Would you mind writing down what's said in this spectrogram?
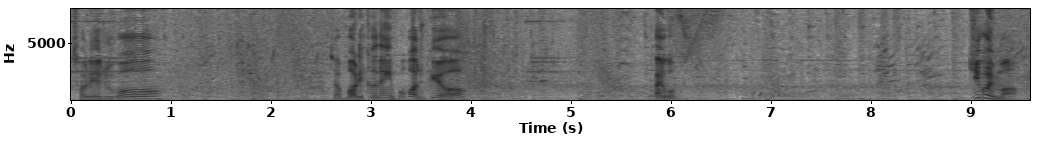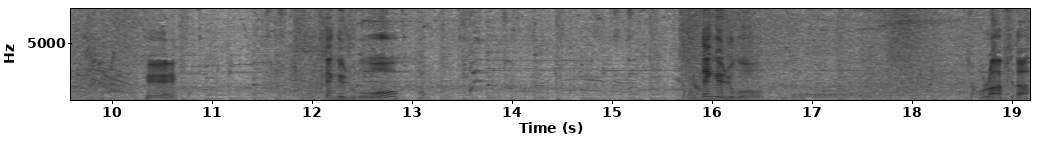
처리해주고. 자 머리 끄댕이 뽑아줄게요. 아이고 찍어 임마. 오케이. 땡겨주고. 땡겨주고. 자 올라갑시다.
